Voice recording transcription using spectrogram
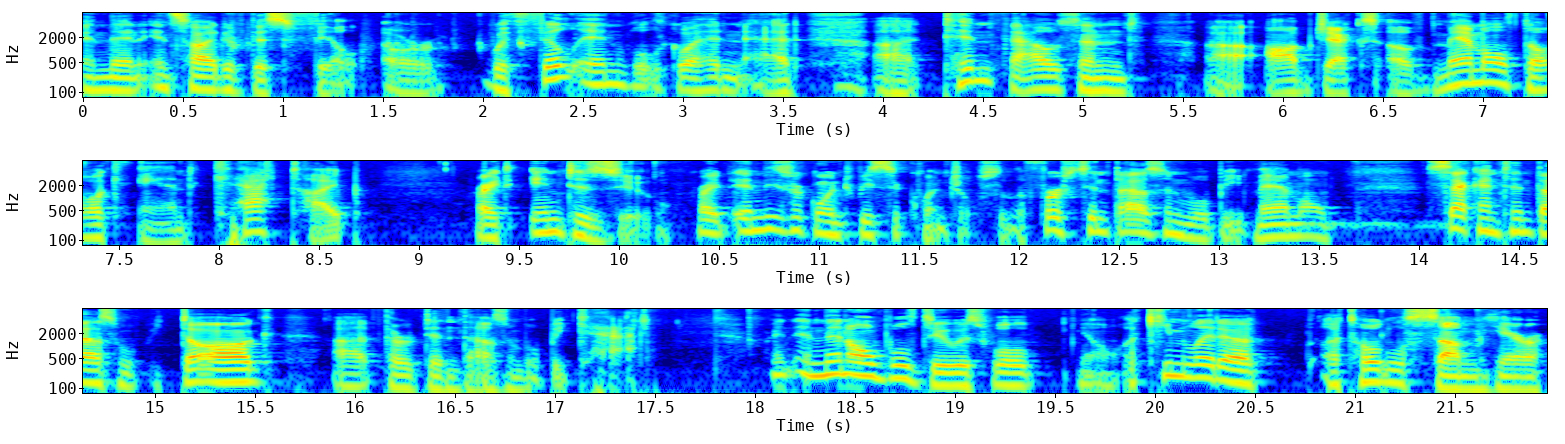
And then inside of this fill, or with fill in, we'll go ahead and add uh, 10,000 uh, objects of mammal, dog, and cat type, right, into zoo, right? And these are going to be sequential. So the first 10,000 will be mammal, second 10,000 will be dog, uh, third 10,000 will be cat. Right? And then all we'll do is we'll, you know, accumulate a, a total sum here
